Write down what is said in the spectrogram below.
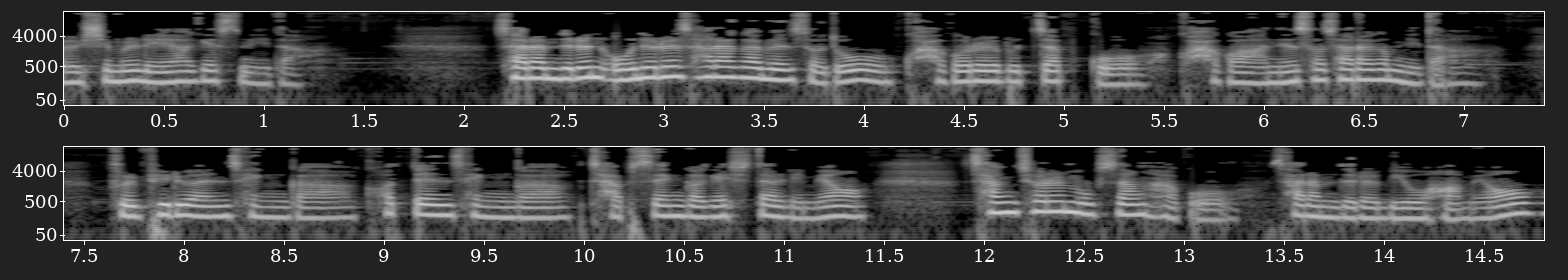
열심을 내야 하겠습니다. 사람들은 오늘을 살아가면서도 과거를 붙잡고 과거 안에서 살아갑니다. 불필요한 생각, 헛된 생각, 잡생각에 시달리며 상처를 묵상하고 사람들을 미워하며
